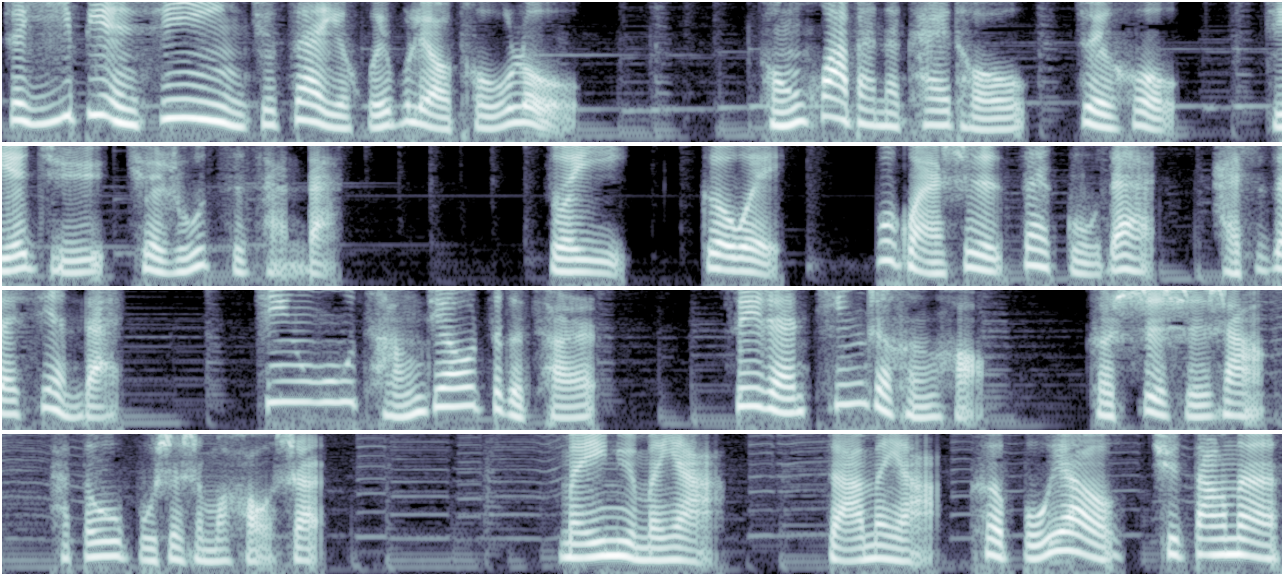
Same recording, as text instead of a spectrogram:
这一变心就再也回不了头喽。童话般的开头，最后结局却如此惨淡。所以各位，不管是在古代还是在现代，“金屋藏娇”这个词儿，虽然听着很好，可事实上它都不是什么好事儿。美女们呀，咱们呀可不要去当那。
